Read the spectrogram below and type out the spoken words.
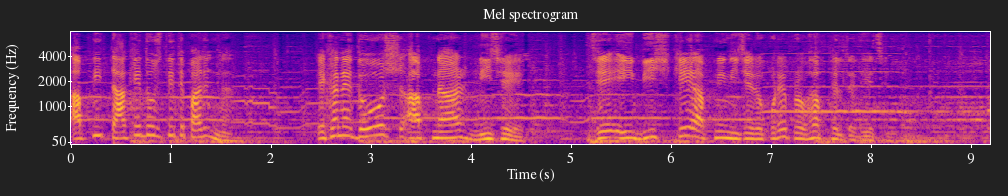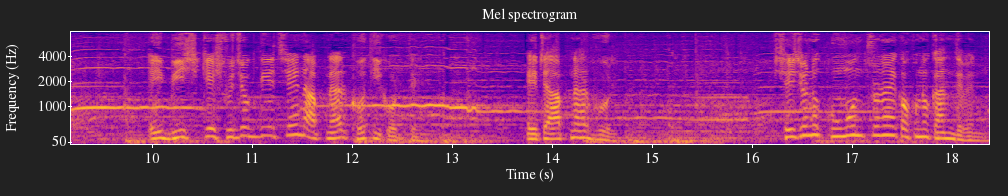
আপনি তাকে দোষ দিতে পারেন না। এখানে দোষ আপনার নিজের, যে এই বিষকে আপনি নিজের উপরে প্রভাব ফেলতে দিয়েছেন। এই বিষকে সুযোগ দিয়েছেন আপনার ক্ষতি করতে। এটা আপনার ভুল। সেই জন্য কুমন্ত্রণায় কখনো কান দেবেন না।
